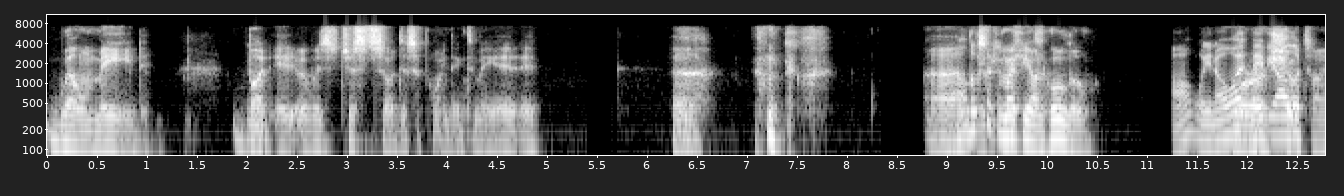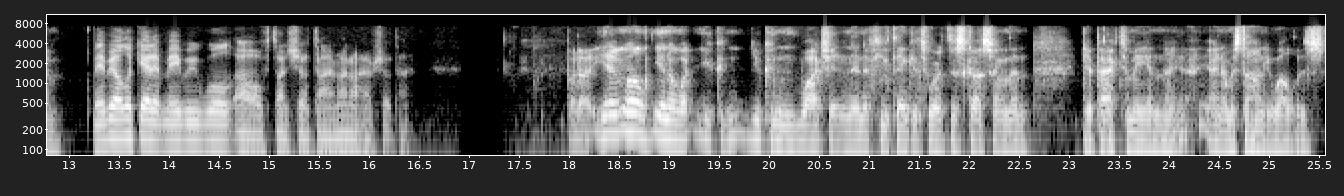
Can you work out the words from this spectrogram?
well made, but it, it was just so disappointing to me. It, it uh, uh, Well, looks like it might be on Hulu Oh well, you know what? or Maybe I'll look. Showtime. Maybe I'll look at it. Maybe we'll. Oh, if it's on Showtime. I don't have Showtime. But uh, yeah, well, you know what? You can you can watch it, and then if you think it's worth discussing, then get back to me. And I, I know Mr. Honeywell is,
